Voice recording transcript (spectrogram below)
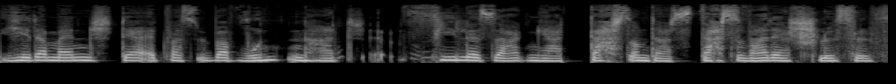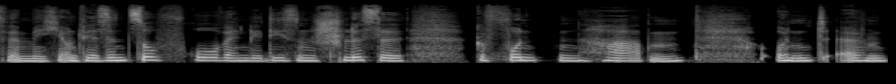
jeder Mensch, der etwas überwunden hat, viele sagen ja, das und das, das war der Schlüssel für mich. Und wir sind so froh, wenn wir diesen Schlüssel gefunden haben. Und, ähm,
